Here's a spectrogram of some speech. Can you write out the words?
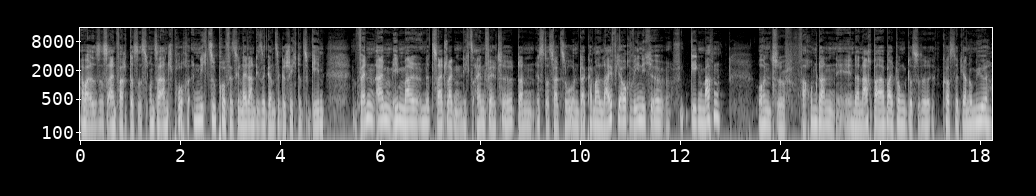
aber es ist einfach, das ist unser Anspruch, nicht zu professionell an diese ganze Geschichte zu gehen. Wenn einem eben mal eine Zeit lang nichts einfällt, äh, dann ist das halt so. Und da kann man live ja auch wenig äh, gegen machen. Und äh, warum dann in der Nachbearbeitung, das äh, kostet ja nur Mühe.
